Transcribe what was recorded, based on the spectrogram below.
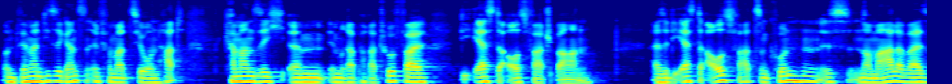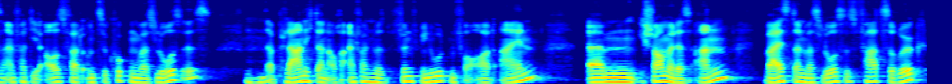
Und wenn man diese ganzen Informationen hat, kann man sich ähm, im Reparaturfall die erste Ausfahrt sparen. Also die erste Ausfahrt zum Kunden ist normalerweise einfach die Ausfahrt, um zu gucken, was los ist. Mhm. Da plane ich dann auch einfach nur fünf Minuten vor Ort ein. Ähm, ich schaue mir das an, weiß dann, was los ist, fahre zurück,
